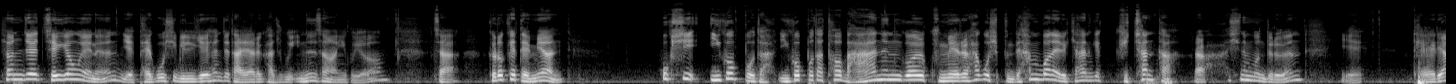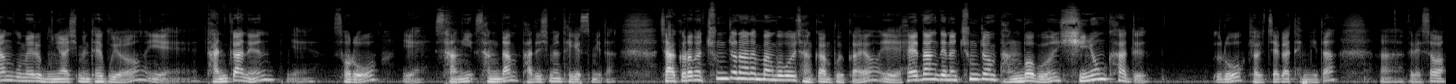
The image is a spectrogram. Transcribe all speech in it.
현재 제 경우에는 예, 151개 현재 다이아를 가지고 있는 상황이고요. 자, 그렇게 되면 혹시 이것보다 이것보다 더 많은 걸 구매를 하고 싶은데 한 번에 이렇게 하는 게 귀찮다 하시는 분들은 예 대량 구매를 문의하시면 되고요. 예 단가는 예 서로 예 상의 상담 받으시면 되겠습니다. 자 그러면 충전하는 방법을 잠깐 볼까요? 예 해당되는 충전 방법은 신용카드 으 로 결제가 됩니다. 아, 그래서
